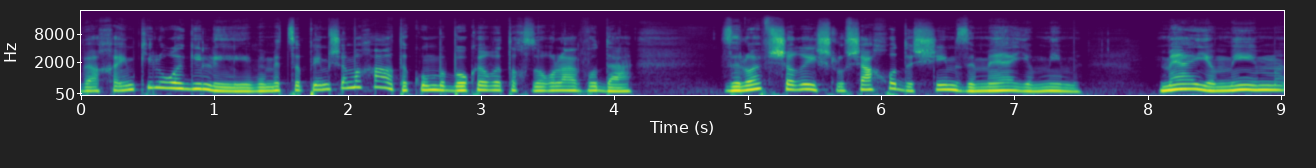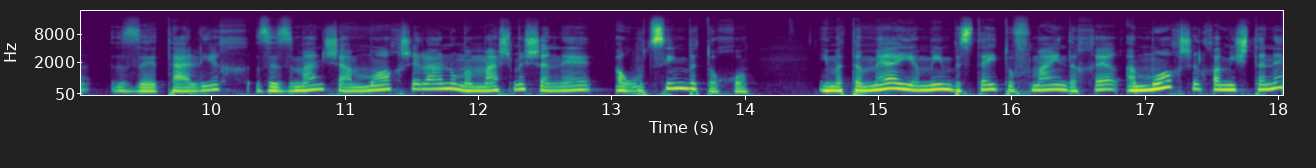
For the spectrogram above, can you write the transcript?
והחיים כאילו רגילים, ומצפים שמחר תקום בבוקר ותחזור לעבודה. זה לא אפשרי, שלושה חודשים זה מאה ימים. מאה ימים זה תהליך, זה זמן שהמוח שלנו ממש משנה ערוצים בתוכו. אם אתה מאה ימים ב state of mind אחר, המוח שלך משתנה.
